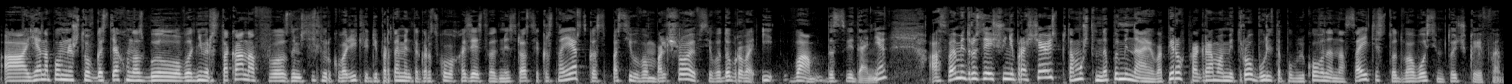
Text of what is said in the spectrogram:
А, Я напомню, что в гостях у нас был Владимир Стаканов, заместитель руководителя Департамента городского хозяйства администрации Красноярска. Спасибо вам большое, всего доброго и вам до свидания. А с вами, друзья, еще не прощаюсь, потому что напоминаю, во-первых, программа «Метро» будет опубликована на сайте 128.fm.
